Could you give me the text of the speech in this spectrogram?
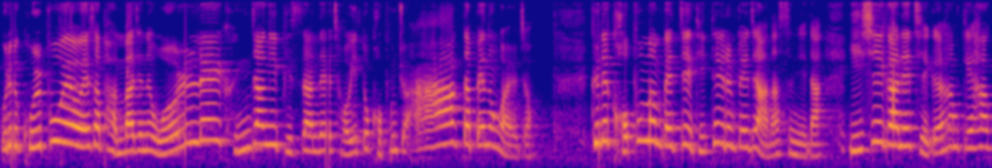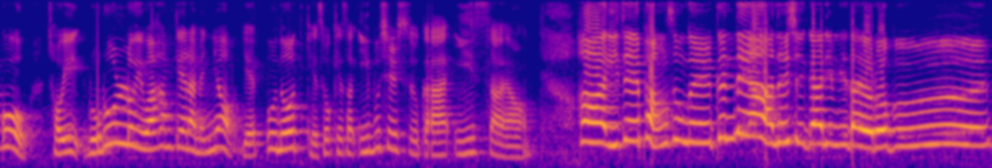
우리 골프웨어에서 반바지는 원래 굉장히 비싼데 저희 또 거품 쫙 다 빼놓은 거 알죠? 근데 거품만 뺐지 디테일은 빼지 않았습니다. 이 시간에 지금 함께 하고 저희 로롤로이와 함께라면요 예쁜 옷 계속해서 입으실 수가 있어요. 아 이제 방송을 끝내야 하는 시간입니다, 여러분.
